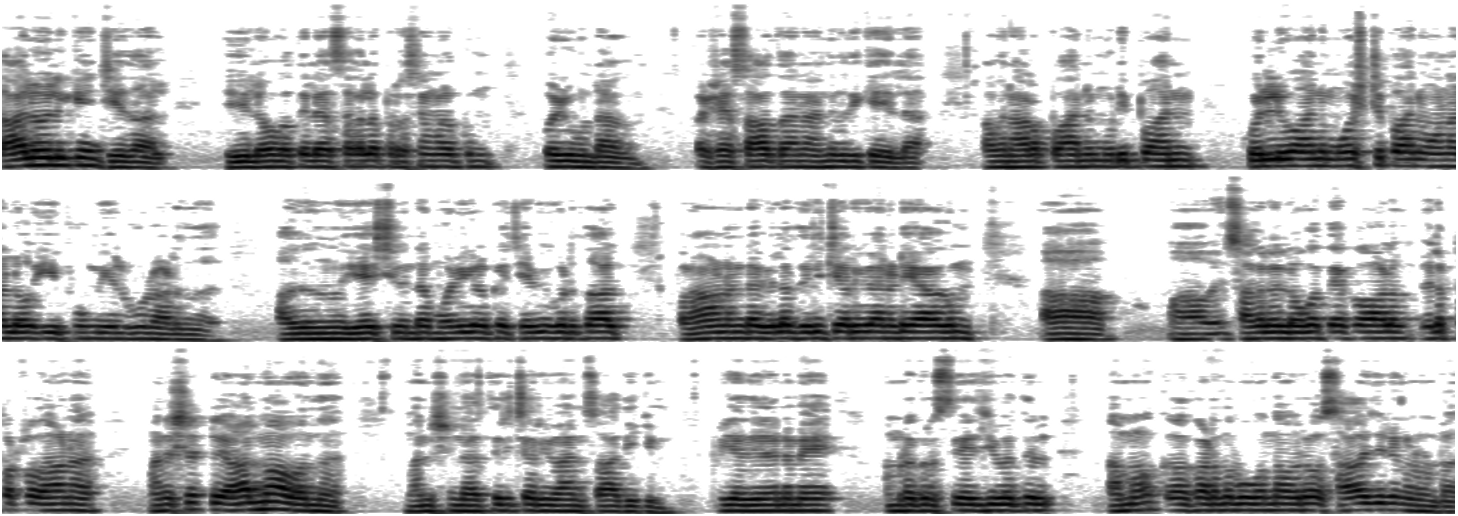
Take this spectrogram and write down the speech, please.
താലോലിക്കുകയും ചെയ്താൽ ഈ ലോകത്തിലെ സകല പ്രശ്നങ്ങൾക്കും ഒഴിവുണ്ടാകും. പക്ഷേ സാത്താൻ അനുവദിക്കുകയില്ല അവൻ അറപ്പാനും മുടിപ്പാനും കൊല്ലുവാനും മോഷ്ടിപ്പാനുമാണല്ലോ ഈ ഭൂമിയിൽ ഊടാടുന്നത് അതിൽ നിന്ന് യേശുവിന്റെ മൊഴികൾക്ക് ചെവി കൊടുത്താൽ പ്രാണന്റെ വില തിരിച്ചറിയാനിടയാകും സകല ലോകത്തെക്കാളും വിലപ്പെട്ടതാണ് മനുഷ്യന്റെ ആത്മാവെന്ന് മനുഷ്യന് തിരിച്ചറിയുവാൻ സാധിക്കും. പ്രിയ ദൈവനമേ നമ്മുടെ ക്രിസ്തീയ ജീവിതത്തിൽ നമ്മൾ കടന്നു പോകുന്ന ഓരോ സാഹചര്യങ്ങളുണ്ട്.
